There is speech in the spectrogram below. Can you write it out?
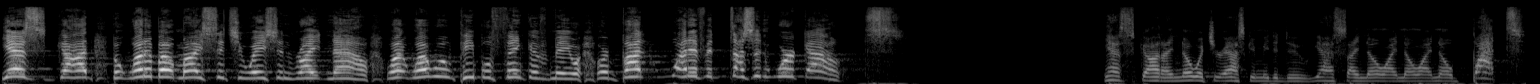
Yes, God, but what about my situation right now? What, what will people think of me? Or, or, but what if it doesn't work out? Yes, God, I know what you're asking me to do. Yes, I know, I know, I know, but.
